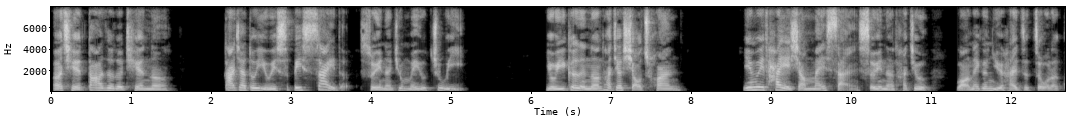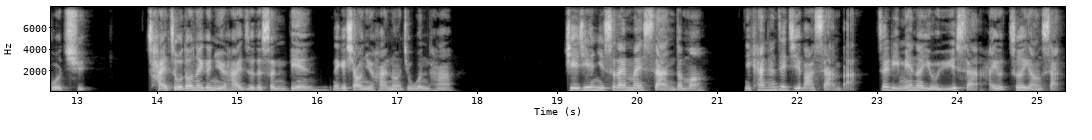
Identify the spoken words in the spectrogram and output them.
而且大热的天呢，大家都以为是被晒的，所以呢就没有注意。有一个人呢，他叫小川，因为他也想买伞，所以呢他就往那个女孩子走了过去。才走到那个女孩子的身边，那个小女孩呢就问他：“姐姐，你是来买伞的吗？你看看这几把伞吧，这里面呢有雨伞，还有遮阳伞。”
